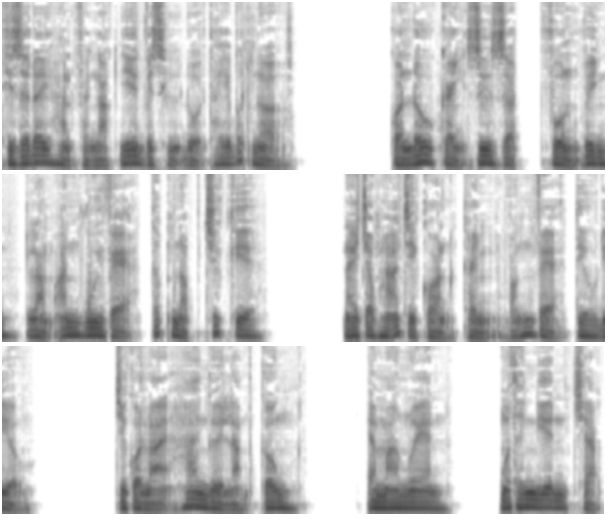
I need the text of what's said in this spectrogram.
thì giờ đây hẳn phải ngạc nhiên về sự đổi thay bất ngờ. Còn đâu cảnh dư dật, phồn vinh, làm ăn vui vẻ, tấp nập trước kia. Nay trong hãng chỉ còn cảnh vắng vẻ tiêu điều. Chỉ còn lại hai người làm công, Emmanuel, một thanh niên chạc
